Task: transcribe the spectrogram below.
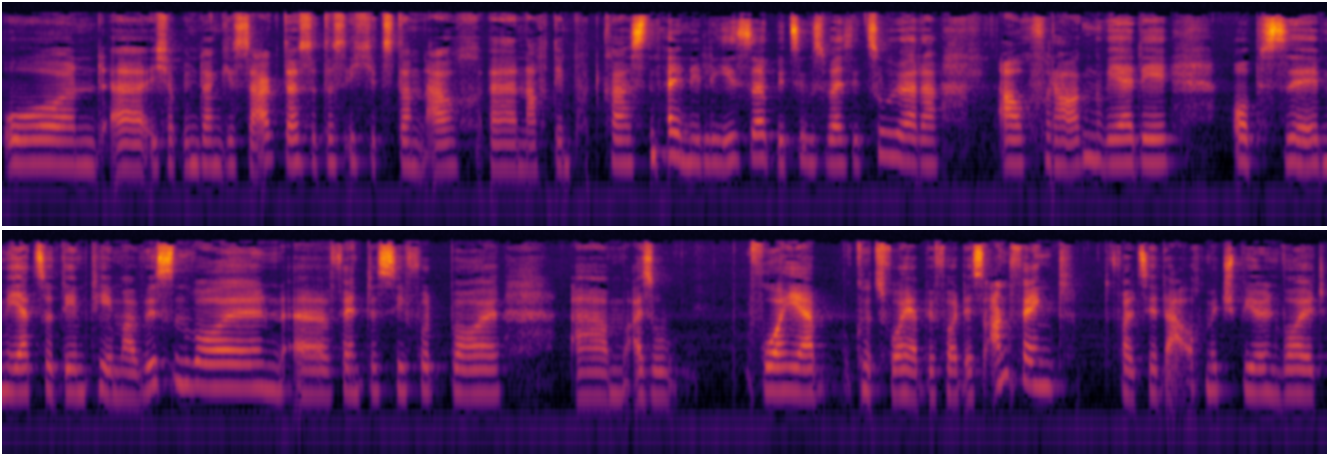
Und äh, ich habe ihm dann gesagt, also dass ich jetzt dann auch äh, nach dem Podcast meine Leser bzw. Zuhörer auch fragen werde, ob sie mehr zu dem Thema wissen wollen, äh, Fantasy Football. Ähm, also vorher, kurz vorher, bevor das anfängt, falls ihr da auch mitspielen wollt.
